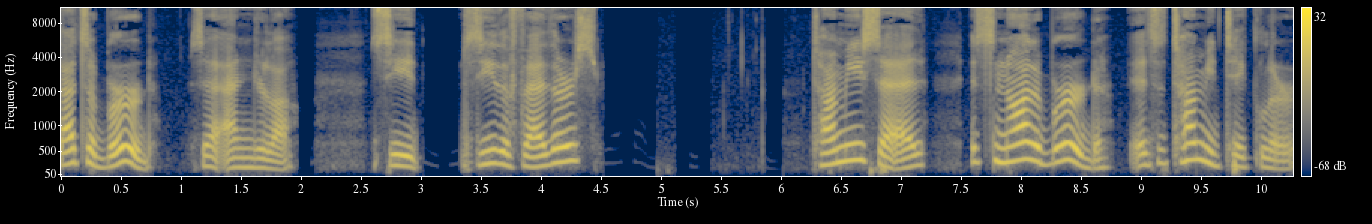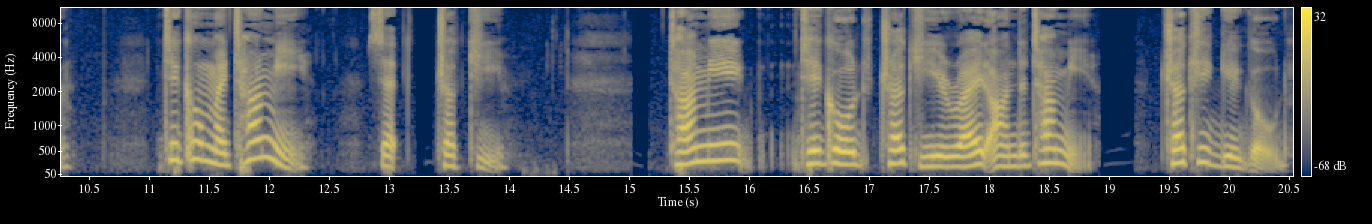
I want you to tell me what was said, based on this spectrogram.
That's a bird, said Angela. See, see the feathers? Tommy said, It's not a bird, it's a tummy tickler. Tickle my tummy, said Chuckie. Tommy tickled Chuckie right on the tummy. Chuckie giggled.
